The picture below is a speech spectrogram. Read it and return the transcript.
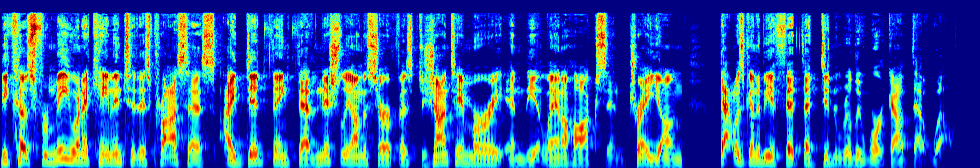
because for me, when I came into this process, I did think that initially on the surface, DeJounte Murray and the Atlanta Hawks and Trae Young, that was going to be a fit that didn't really work out that well,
